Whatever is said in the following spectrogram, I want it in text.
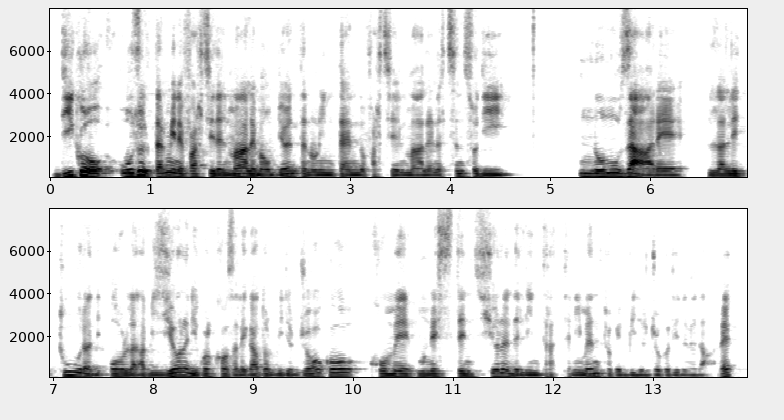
dico, uso il termine farsi del male, ma ovviamente non intendo farsi del male, nel senso di non usare la lettura di- o la visione di qualcosa legato al videogioco come un'estensione dell'intrattenimento che il videogioco ti deve dare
